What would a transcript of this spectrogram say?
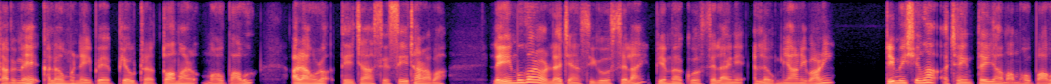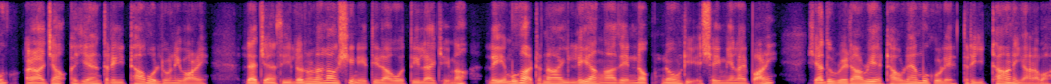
ဒါပေမဲ့ခလုံးမနှိပ်ပဲပြုတ်ထွက်သွားမှာတော့မဟုတ်ပါဘူးအဲ့ဒါကိုတော့တေချာစစ်ဆေးထားတာပါ လေရင်မှုကတော့လက်ကျန်စီကိုစစ်လိုက်ပြင်းမှတ်ကိုစစ်လိုက်နဲ့အလုတ်များနေပါတယ်ဒီမရှင်ကအချိန်သိရမှာမဟုတ်ပါဘူးအဲဒါကြောင့်အရန်တတိထားဖို့လိုနေပါတယ်လက်ကျန်စီလုံလုံလောက်လောက်ရှိနေသေးတာကိုတီးလိုက်ချိန်မှာလေရင်မှုကတနာရီ450 knock နှုန်းထိအချိန်မြင့်လိုက်ပါတယ်ရန်သူရေဒါရဲ့ထောက်လန်းမှုကိုလည်းတတိထားနေရတာပါ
